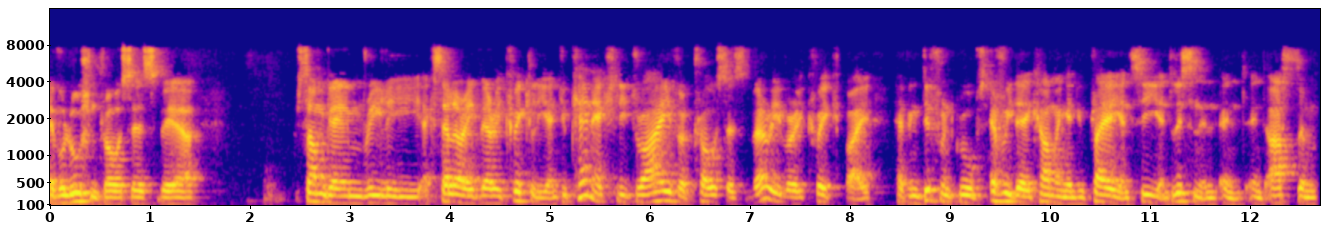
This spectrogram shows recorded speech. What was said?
evolution process where some game really accelerate very quickly and you can actually drive a process very very quick by having different groups every day coming and you play and see and listen and, and, and ask them.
